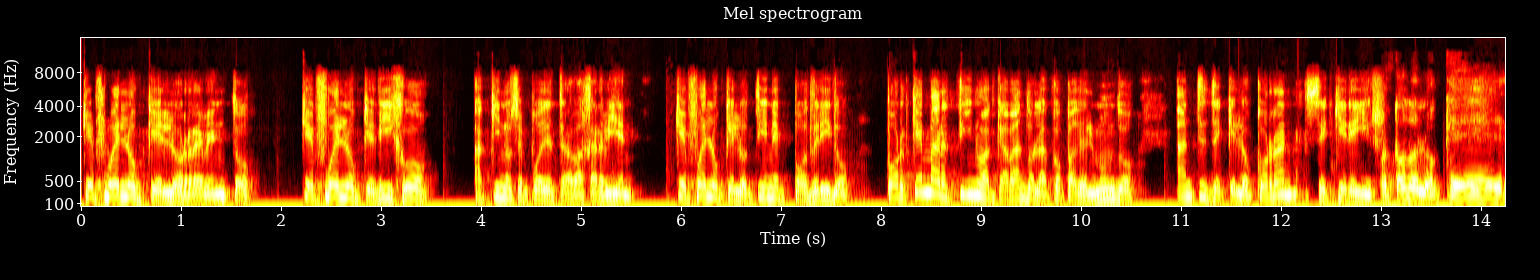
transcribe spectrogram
¿Qué fue lo que lo reventó? ¿Qué fue lo que dijo, aquí no se puede trabajar bien? ¿Qué fue lo que lo tiene podrido? ¿Por qué Martino, acabando la Copa del Mundo, antes de que lo corran, se quiere ir? Todo lo que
